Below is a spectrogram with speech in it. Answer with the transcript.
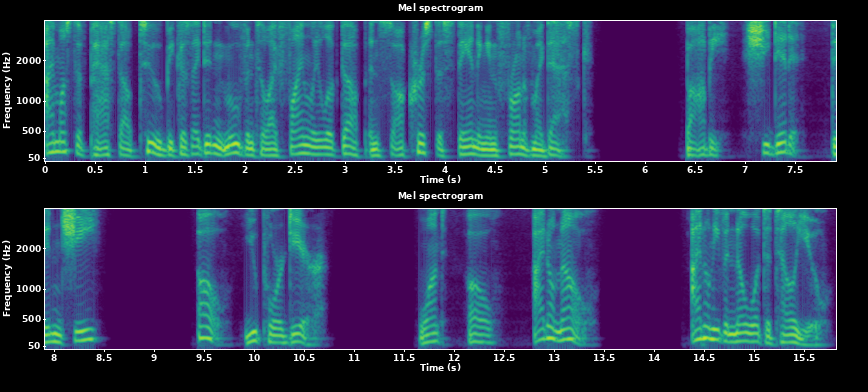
I must have passed out too because I didn't move until I finally looked up and saw Krista standing in front of my desk. Bobby, she did it, didn't she? Oh, you poor dear. Want, oh, I don't know. I don't even know what to tell you.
